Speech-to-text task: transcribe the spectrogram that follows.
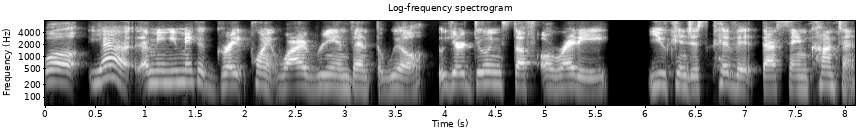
Well, yeah. I mean, you make a great point. Why reinvent the wheel? You're doing stuff already. You can just pivot that same content.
